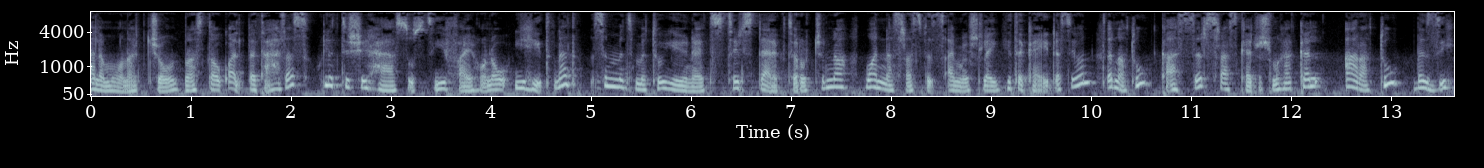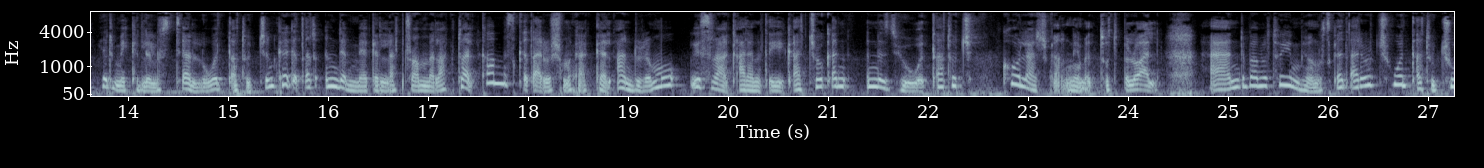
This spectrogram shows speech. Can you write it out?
አለመሆናቸውን አስታውቋል። በታህሳስ 2023 ይፋ የሆነው ይህ ጥናት 800 የዩናይትድ ስቴትስ ዳይሬክተሮችና ዋና ስራ አስፈጻሚዎች ላይ የተካሄደ ሲሆን ጥናቱ ከ አስር ስራ አስኪያጆች መካከል አራቱ በዚህ የእድሜ ክልል ውስጥ ያሉ ወጣቶችን ከቅጥር እንደሚያገላቸው አመላክቷል። ከአምስት ቀጣሪዎች መካከል አንዱ ደግሞ የስራ ቃለ መጠይቃቸው ቀን እነዚሁ ወጣቶች ከወላጅ ጋር ነው የመጡት ብለዋል። 21 በመቶ የሚሆኑት ቀጣሪዎች ወጣቶቹ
